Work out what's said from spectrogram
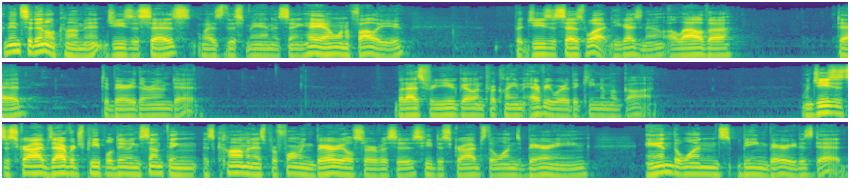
an incidental comment, Jesus says as this man is saying, "Hey, I want to follow you." But Jesus says what? You guys know, allow the dead to bury their own dead. But as for you, go and proclaim everywhere the kingdom of God. When Jesus describes average people doing something as common as performing burial services, he describes the ones burying and the ones being buried as dead.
